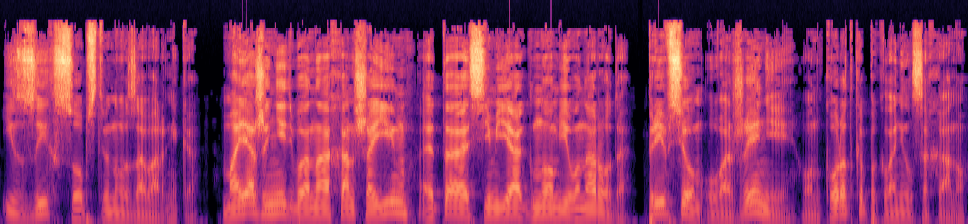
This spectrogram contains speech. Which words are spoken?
из их собственного заварника. «Моя женитьба на Ханшаим — это семья гном его народа. При всем уважении он коротко поклонился хану.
